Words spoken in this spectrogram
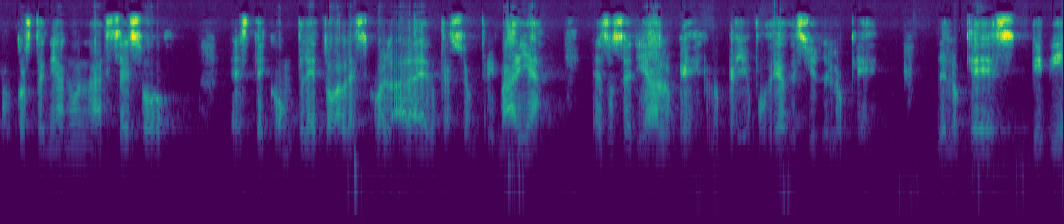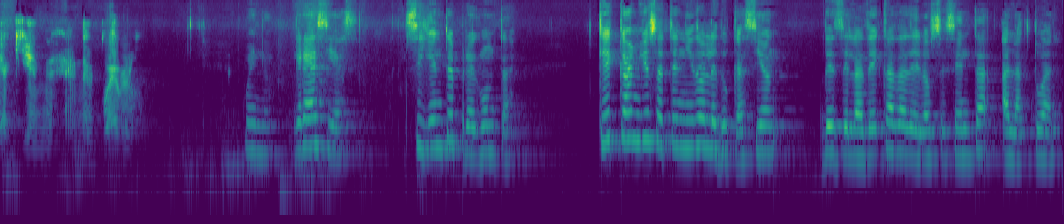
pocos tenían un acceso este completo a la escuela, a la educación primaria. Eso sería lo que, lo que yo podría decir de lo que, de lo que es, viví aquí en, en el pueblo. Bueno, gracias. Siguiente pregunta. ¿Qué cambios ha tenido la educación desde la década de los 60 a la actual?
